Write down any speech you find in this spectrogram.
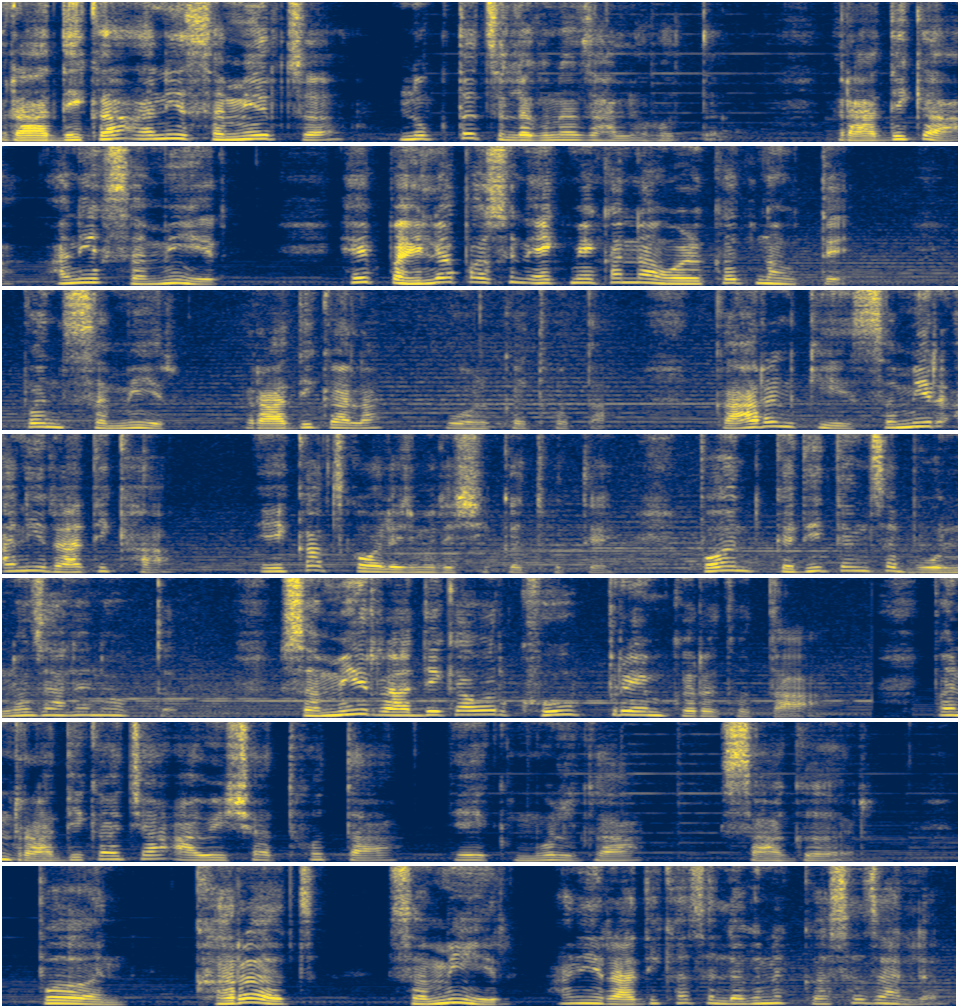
राधिका आणि समीरचं नुकतंच लग्न झालं होतं. राधिका आणि समीर हे पहिल्यापासून एकमेकांना ओळखत नव्हते पण समीर राधिकाला ओळखत होता. कारण की समीर आणि राधिका एकाच कॉलेजमध्ये शिकत होते पण कधी त्यांचं बोलणं झालं नव्हतं. समीर राधिकावर खूप प्रेम करत होता पण राधिकाच्या आयुष्यात होता एक मुलगा सागर. पण खरंच समीर आणि राधिकाचं लग्न कसं झालं?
